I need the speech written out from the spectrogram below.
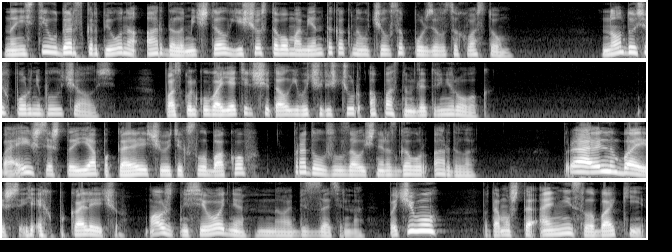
Нанести удар Скорпиона Ардала мечтал еще с того момента, как научился пользоваться хвостом. Но до сих пор не получалось, поскольку воятель считал его чересчур опасным для тренировок. «Боишься, что я покалечу этих слабаков?» продолжил заочный разговор Ардала. «Правильно боишься, я их покалечу. Может, не сегодня, но обязательно. Почему? Потому что они слабаки».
